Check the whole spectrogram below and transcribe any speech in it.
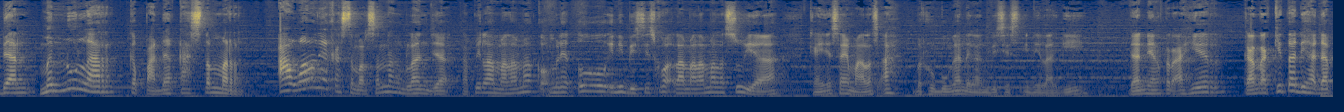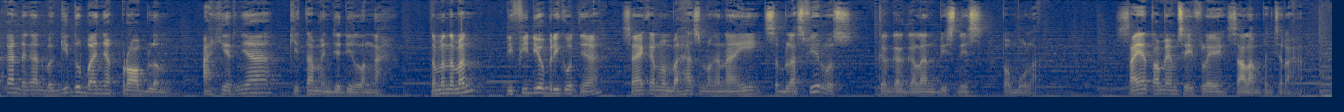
dan menular kepada customer awalnya customer senang belanja, tapi lama-lama kok melihat, oh ini bisnis kok lama-lama lesu ya. Kayaknya saya malas ah berhubungan dengan bisnis ini lagi. Dan yang terakhir, karena kita dihadapkan dengan begitu banyak problem, akhirnya kita menjadi lengah. Teman-teman, di video berikutnya saya akan membahas mengenai 11 virus kegagalan bisnis pemula. Saya Tom M. Safely, salam pencerahan.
